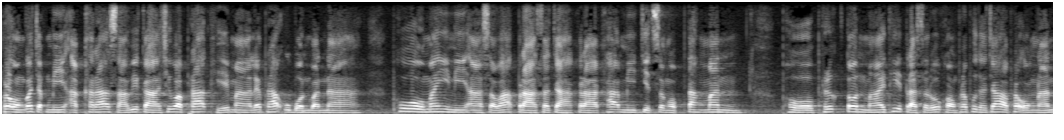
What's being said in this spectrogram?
พระองค์ก็จะมีอัครสาวิกาชื่อว่าพระเขมาและพระอุบลวรรณา ผู้ไม่มีอาสวะปราศจากราคะมีจิตสงบตั้งมั่น พพฤกต้นไม้ที่ตรัสรู้ของพระพุทธเจ้าพระองค์นั้น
